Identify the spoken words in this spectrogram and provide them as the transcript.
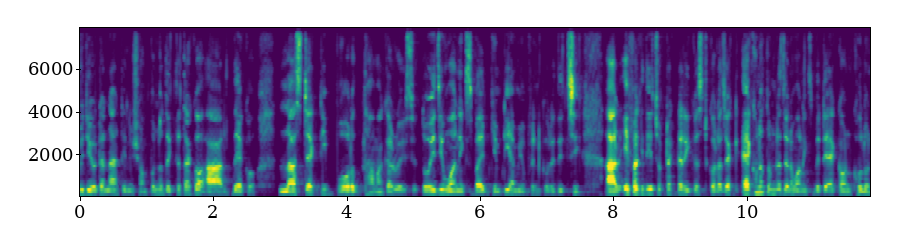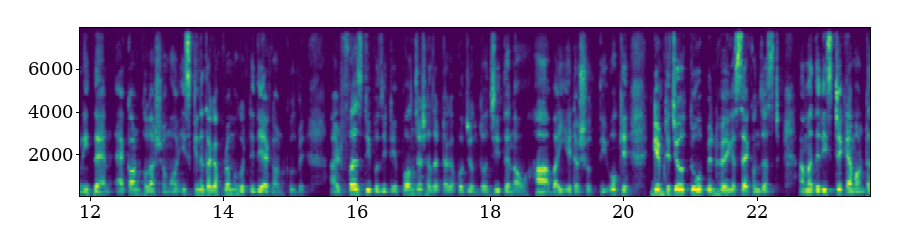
ভিডিওটা না টেনে সম্পূর্ণ দেখতে থাকো, আর দেখো লাস্টে একটি বড় ধামাকা রয়েছে। তো এই যে ওয়ান এক্স বাইপ গেমটি আমি ওপেন করে দিচ্ছি আর এ ফাঁকি দিয়ে ছোট্ট একটা রিকোয়েস্ট করা যাক। এখনও তোমরা যারা এক্স বেটে অ্যাকাউন্ট খোলোনি দেন অ্যাকাউন্ট খোলার সময় স্ক্রিনে থাকা প্রোমো কোডটি দিয়ে অ্যাকাউন্ট খুলবে। আর ফার্স্ট ডিপোজিটে পঞ্চাশ হাজার টাকা পর্যন্ত জিতে নাও। হ্যাঁ ভাই, এটা সত্যি। ওকে গেমটি যেহেতু ওপেন হয়ে গেছে, এখন জাস্ট আমাদের স্টেক অ্যামাউন্টটা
